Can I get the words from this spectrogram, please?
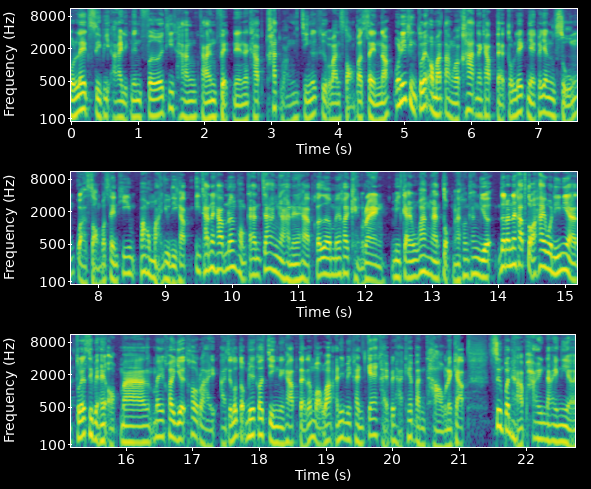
ตัวเลข CPI หรือเงินเฟ้อที่ทางแฟนเฟดเนี่ยนะครับคาดหวังจริงก็คือประมาณ2%เนาะวันนี้ถึงตัวเลขออกมาต่ำกว่าคาดนะครับแต่ตัวเลขเนี่ยก็ยังสูงกว่า 2%ที่เป้าหมายอยู่ดีครับอีกทั้งนะครับเรื่องของการจ้างงานนยนะครับก็เริ่มไม่ค่อยแข็งแรง มีการว่างงานตกงานค่อนข้างเยอะดังนั้นนะครับต่อให้วันนี้เนี่ยตัวเลข CPI ออกมาไม่ค่อยเยอะเท่าไหร่อาจจะลดดอกเบี้ยก็จริงนะครับแต่ต้องบอกว่าอันนี้เป็นการแก้ไขปัญหาแค่บรรเทานะครับซึ่งปัญหาภายในเนี่ย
